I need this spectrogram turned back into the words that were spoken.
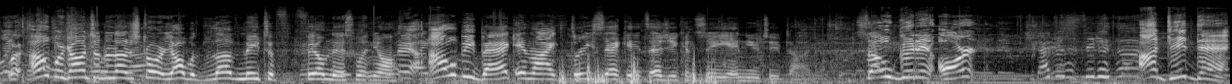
We're- oh, we're going to another store. Y'all would love me to film this, wouldn't y'all? I will be back in like three seconds, as you can see in YouTube time. So good at art. That's a city. I did that.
